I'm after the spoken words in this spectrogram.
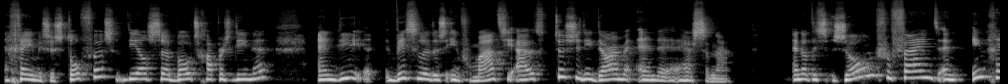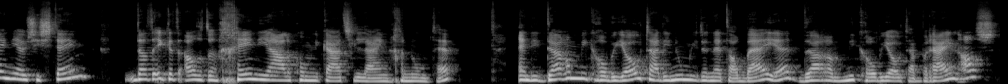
en chemische stoffen, die als uh, boodschappers dienen. En die wisselen dus informatie uit tussen die darmen en de hersenen. En dat is zo'n verfijnd en ingenieus systeem dat ik het altijd een geniale communicatielijn genoemd heb. En die darmmicrobiota, die noem je er net al bij, hè? darmmicrobiota breinas.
